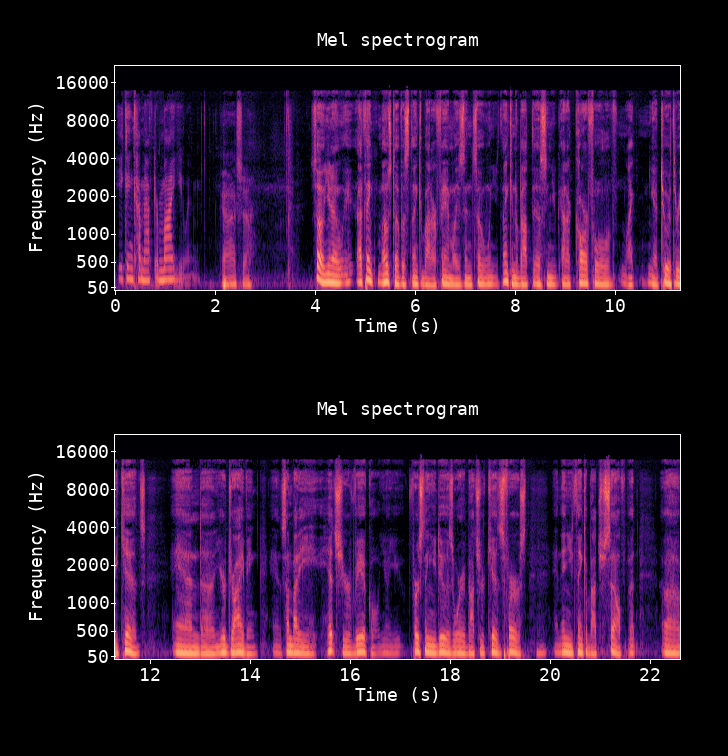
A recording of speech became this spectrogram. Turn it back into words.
he can come after my UM. Gotcha. So, you know, I think most of us think about our families. And so when you're thinking about this and you've got a car full of like, you know, two or three kids and uh, you're driving and somebody hits your vehicle, you know, you first thing you do is worry about your kids 1st and then you think about yourself. But, uh,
